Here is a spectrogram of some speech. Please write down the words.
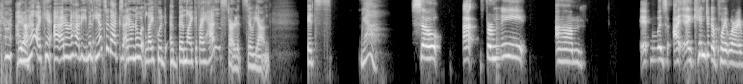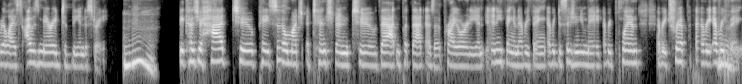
I don't I don't know. I can't I I don't know how to even answer that because I don't know what life would have been like if I hadn't started so young. It's yeah. So uh, for me, um, it was, I, I came to a point where I realized I was married to the industry. Mm. because you had to pay so much attention to that and put that as a priority and anything and everything every decision you made every plan every trip every everything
